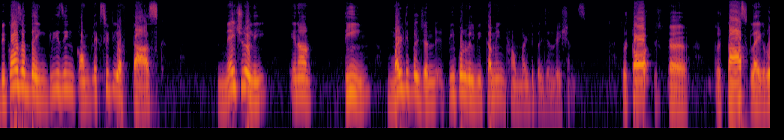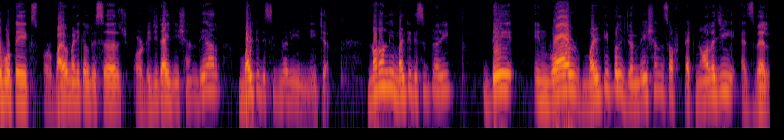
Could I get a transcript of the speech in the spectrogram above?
Because of the increasing complexity of task naturally in a team multiple people will be coming from multiple generations. So, uh, the tasks like robotics or biomedical research or digitization they are multidisciplinary in nature. Not only multidisciplinary they involve multiple generations of technology as well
